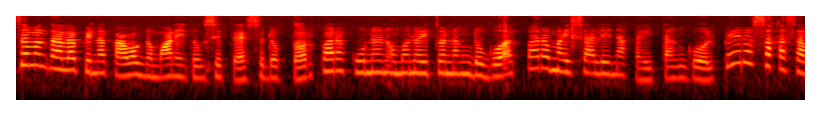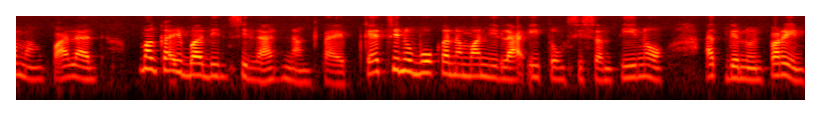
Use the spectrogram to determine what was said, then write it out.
Samantala, pinatawag naman itong si Tess sa doktor para kunan umano ito ng dugo at para maisali na kay Tanggol. Pero sa kasamang palad, magkaiba din sila ng type. Kahit sinubukan naman nila itong si Santino at ganun pa rin.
